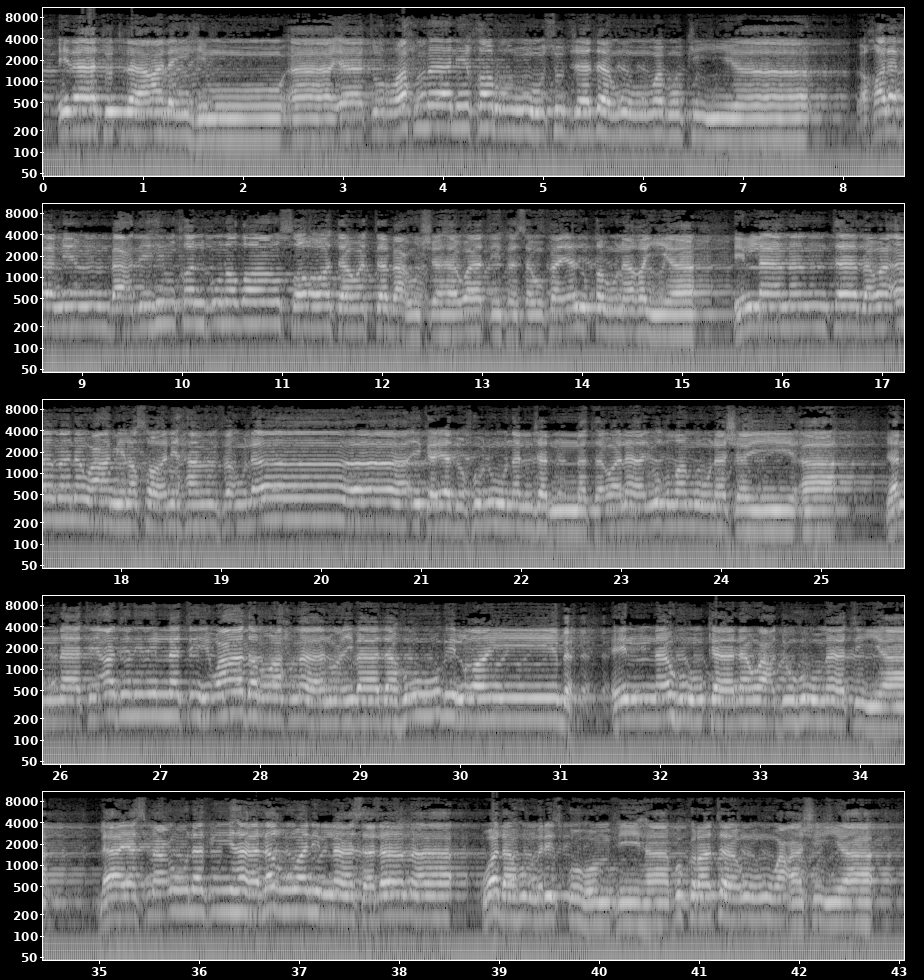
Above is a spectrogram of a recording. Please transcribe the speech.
إذا تتلى عليهم آيات الرحمن خروا سجدا وبكيا. فخلف من بعدهم خلف نضاعوا الصلاة واتبعوا الشهوات فسوف يلقون غيا. إلا من تاب وآمن وعمل صالحا فأولئك يدخلون الجنة ولا يظلمون شيئا. جنات عدن التي وعد الرحمن عباده بالغيب. إنه كان وعده ماتيا. لا يسمعون فيها لغوا إلا سلاما ولهم رزقهم فيها بكرة وعشيا.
